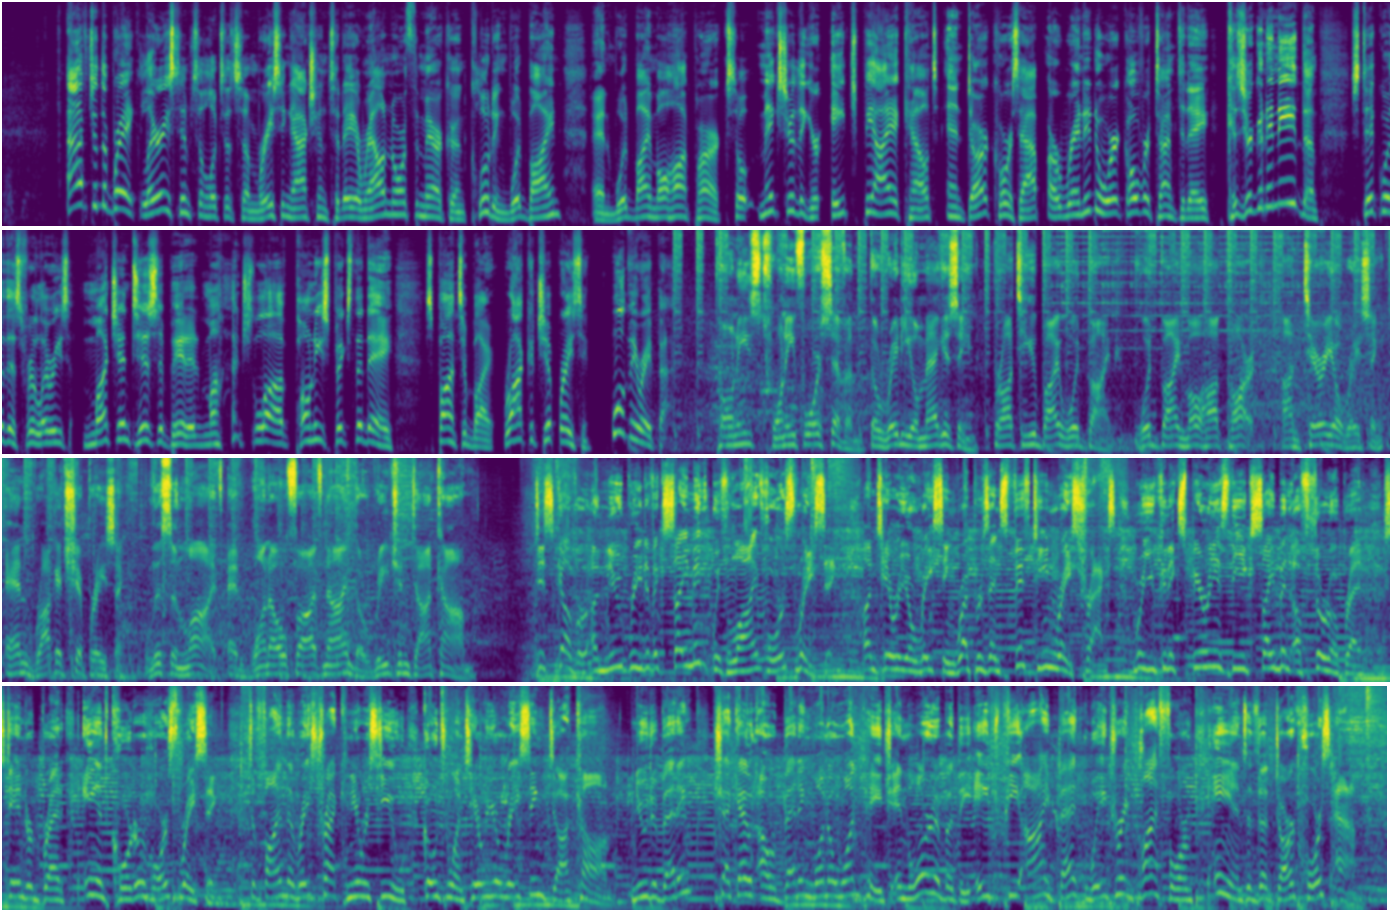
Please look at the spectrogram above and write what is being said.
After the break, Larry Simpson looks at some racing action today around North America, including Woodbine and Woodbine Mohawk Park. So make sure that your HPI accounts and Dark Horse app are ready to work overtime today because you're going to need them. Stick with us for Larry's much anticipated, much loved Ponies Picks the Day, sponsored by Rocket Ship Racing. We'll be right back. Ponies 24 7, the radio magazine, brought to you by Woodbine, Woodbine Mohawk Park, Ontario Racing, and Rocket Ship Racing. Listen live at 1059theregion.com. Discover a new breed of excitement with live horse racing. Ontario Racing represents 15 racetracks where you can experience the excitement of thoroughbred, standardbred, and quarter horse racing. To find the racetrack nearest you, go to OntarioRacing.com. New to betting? Check out our Betting 101 page and learn about the HPI Bet wagering platform and the Dark Horse app.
